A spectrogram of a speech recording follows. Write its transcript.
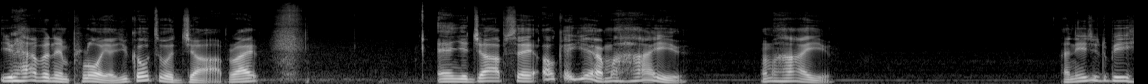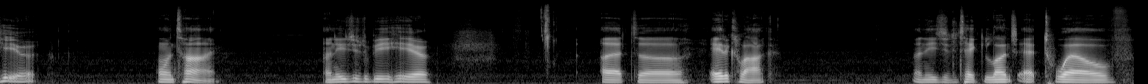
you have an employer, you go to a job, right? And your job say, okay, yeah, I'm gonna hire you. I'm gonna hire you. I need you to be here on time. I need you to be here at uh, eight o'clock. I need you to take lunch at twelve,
